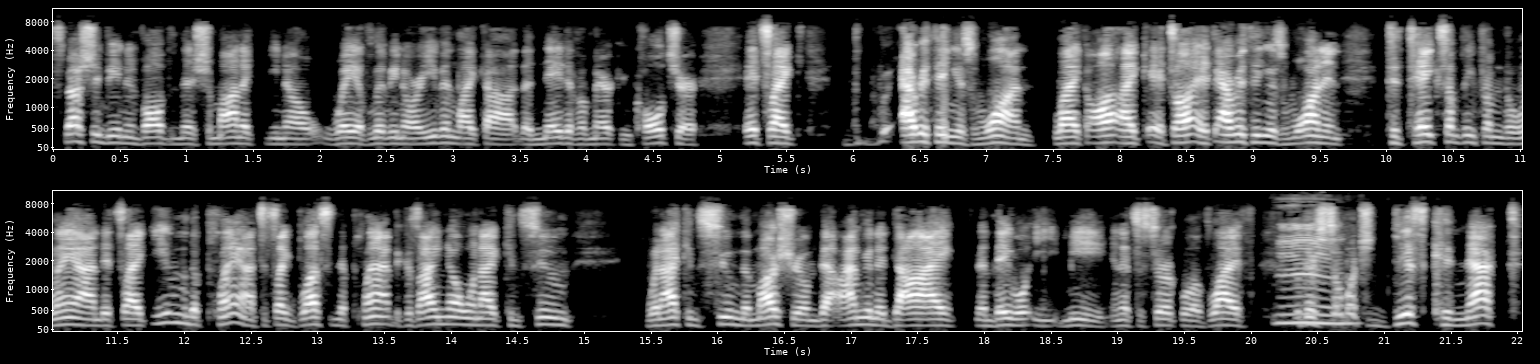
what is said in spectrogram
especially being involved in the shamanic you know way of living or even like uh, the native american culture it's like everything is one like all like it's all it, everything is one and to take something from the land it's like even the plants it's like blessing the plant because i know when i consume when i consume the mushroom that i'm going to die and they will eat me and it's a circle of life mm. but there's so mm. much disconnect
